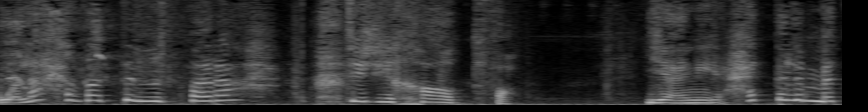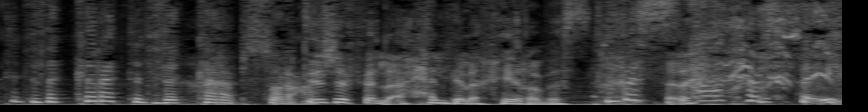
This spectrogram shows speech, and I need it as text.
ولحظه الفرح تجي خاطفة يعني حتى لما تتذكرها تتذكرها بسرعة. تيجي في الحلقة الأخيرة بس. بس آخر شيء.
